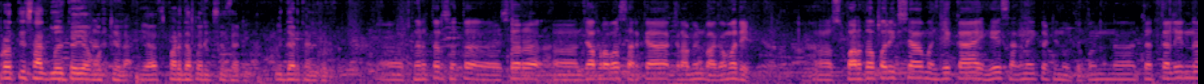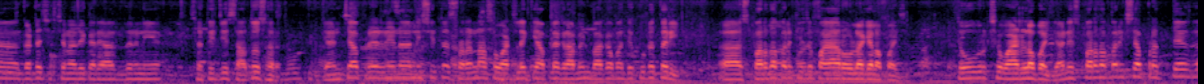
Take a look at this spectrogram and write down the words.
प्रतिसाद मिळतो या गोष्टीला या स्पर्धा परीक्षेसाठी विद्यार्थ्यांकडून? खरं तर सत सर ज्या ज्याप्रभासारख्या ग्रामीण भागामध्ये स्पर्धा परीक्षा म्हणजे काय हे सांगणं कठीण होतं. पण तत्कालीन गट शिक्षणाधिकारी आदरणीय सतीजी सातो सर यांच्या प्रेरणेनं निश्चित सरांना असं वाटलं की आपल्या ग्रामीण भागामध्ये कुठंतरी स्पर्धा परीक्षेचा पाया रोवला गेला पाहिजे. तो वृक्ष वाढला पाहिजे आणि स्पर्धा परीक्षा प्रत्येक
